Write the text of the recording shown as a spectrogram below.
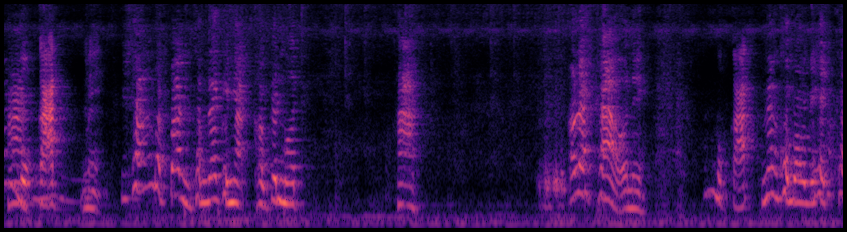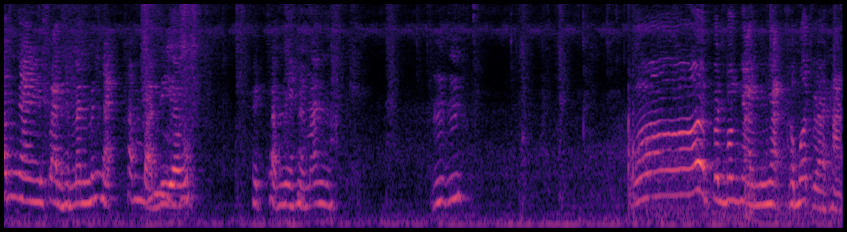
มันบกกัดแม่ ที่ทั้งแบบปั้นทำได้กระหยักเขาจนหมดฮะเอาละข้าวอันนี้มันบกกัดนั่งเขาบอกดิเห็ดคำใหญ่ปั้นให้มันมันหนักคำบาทเดียวเห็ดคำใหญ่ให้มัน อืมอืมโอ้ยเป็นบางใหญ่มันหนักเขาหมดเลยฮะ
